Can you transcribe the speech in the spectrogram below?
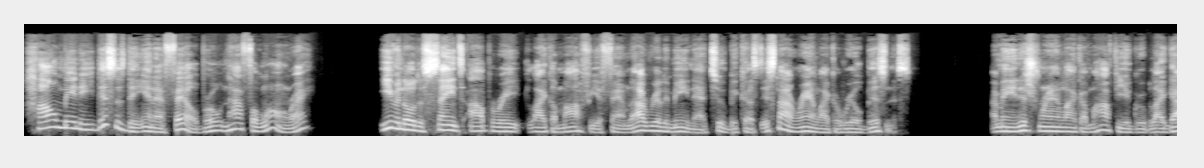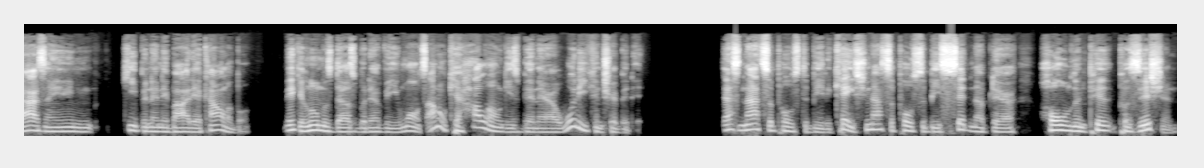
How many? This is the NFL, bro. Not for long, right? Even though the Saints operate like a mafia family, I really mean that too, because it's not ran like a real business. I mean, it's ran like a mafia group. Like guys ain't even keeping anybody accountable. Mickey Loomis does whatever he wants. I don't care how long he's been there or what he contributed. That's not supposed to be the case. You're not supposed to be sitting up there holding p- position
